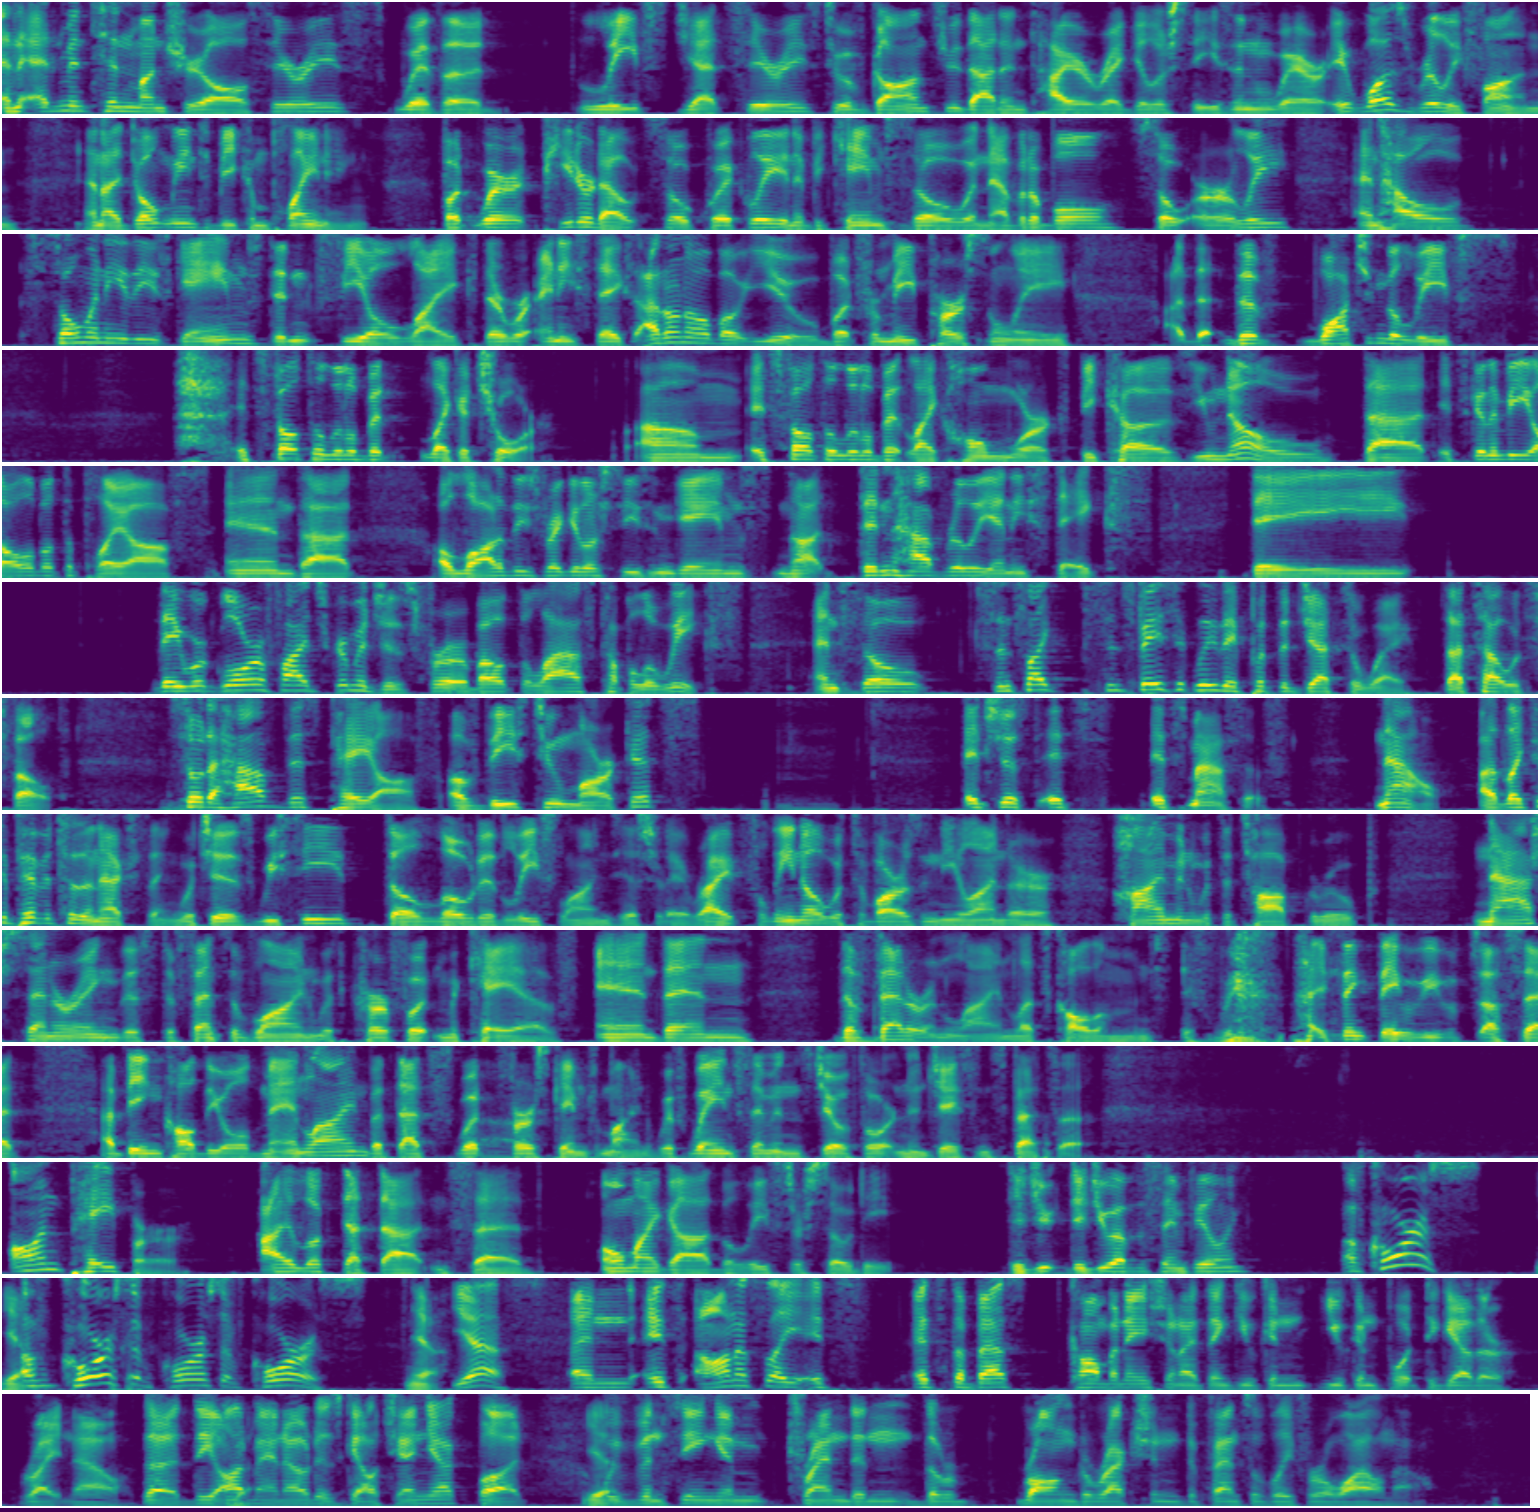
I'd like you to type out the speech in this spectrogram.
an Edmonton Montreal series with a Leafs Jet series to have gone through that entire regular season where it was really fun, and I don't mean to be complaining, but where it petered out so quickly and it became so inevitable so early, and how so many of these games didn't feel like there were any stakes. I don't know about you, but for me personally, the, the watching the Leafs, it's felt a little bit like a chore um, it's felt a little bit like homework because you know that it's going to be all about the playoffs and that a lot of these regular season games not didn't have really any stakes. They they were glorified scrimmages for about the last couple of weeks. And so since like since basically they put the Jets away, that's how it's felt. So to have this payoff of these two markets, it's just it's it's massive. Now, I'd like to pivot to the next thing, which is we see the loaded Leafs lines yesterday, right? Foligno with Tavares and Nylander, Hyman with the top group, Nash centering this defensive line with Kerfoot and Mikheyev, and then the veteran line, let's call them. If we, I think they would be upset at being called the old man line, but that's what ah. first came to mind with Wayne Simmonds, Joe Thornton, and Jason Spezza. On paper, I looked at that and said, "Oh my God, the Leafs are so deep." Did you did you have the same feeling? Of course. Yeah. Of course, of course, of course. Yeah. Yes. And it's honestly it's it's the best combination I think you can you can put together right now. The the odd man out is Galchenyuk, but Yeah. we've been seeing him trend in the wrong direction defensively for a while now.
